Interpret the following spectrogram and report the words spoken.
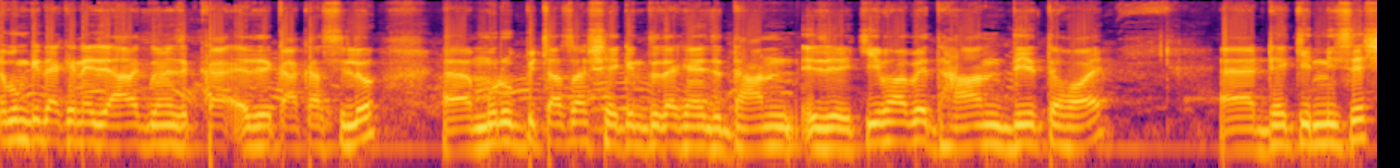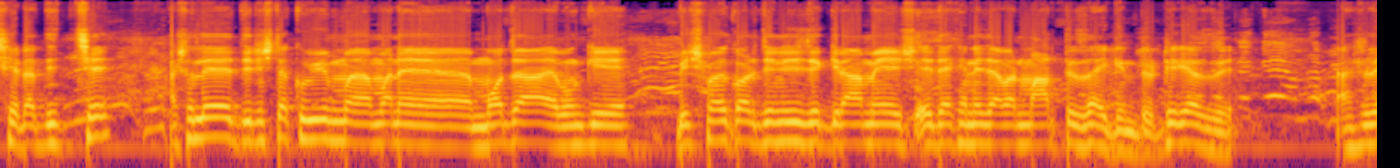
এবং কি দেখেন, এই যে আরেকজন, এই যে যে কাকা ছিল মুরব্বি চাচা, সে কিন্তু দেখেন, এই যে ধান, এই যে কীভাবে ধান দিতে হয় ঢেকির নিচে সেটা দিচ্ছে। আসলে জিনিসটা খুবই মানে মজা এবং কি বিস্ময়কর জিনিস যে গ্রামে দেখেন যে আবার মারতে যায় কিন্তু, ঠিক আছে? আসলে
